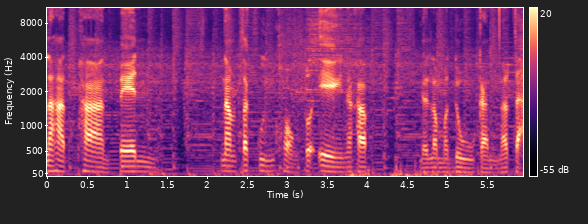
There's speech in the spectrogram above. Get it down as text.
รหัสผ่านเป็นนามสกุลของตัวเองนะครับ เดี๋ยวเรามาดูกันนะจ๊ะ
